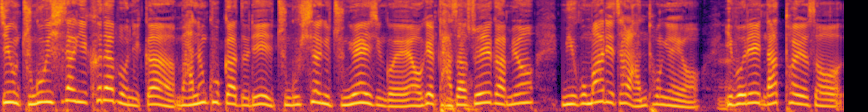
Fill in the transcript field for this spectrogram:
지금 중국의 시장이 크다 보니까 많은 국가들이 중국 시장이 중요해진 거예요. 그게 다자주에 가면 미국 말이 잘 안 통해요. 이번에 나토에서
